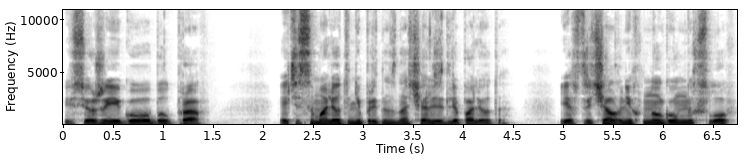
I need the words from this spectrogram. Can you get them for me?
И все же Егова был прав. Эти самолеты не предназначались для полета. Я встречал в них много умных слов,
